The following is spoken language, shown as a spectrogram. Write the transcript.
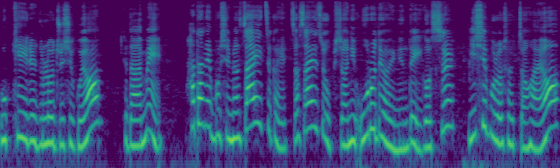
OK를 눌러주시고요. 그 다음에 하단에 보시면 사이즈가 있죠. 사이즈 옵션이 5로 되어 있는데 이것을 20으로 설정하여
